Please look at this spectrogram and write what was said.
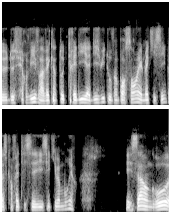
de, survivre avec un taux de crédit à 18 ou 20% et le mec, il signe parce qu'en fait, il sait, il sait qu'il va mourir. Et ça, en gros,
